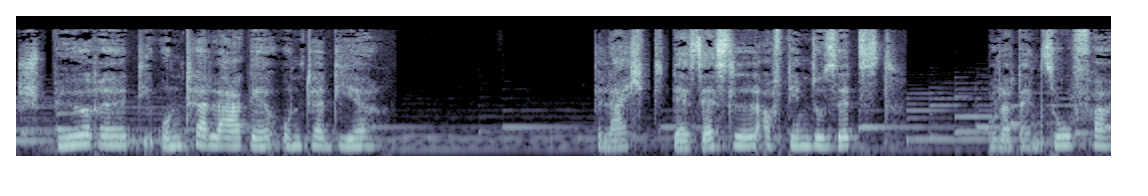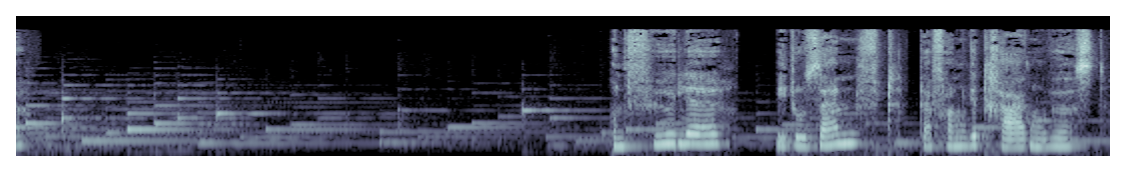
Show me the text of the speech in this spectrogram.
Spüre die Unterlage unter dir, vielleicht der Sessel, auf dem du sitzt oder dein Sofa. Fühle, wie du sanft davon getragen wirst.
